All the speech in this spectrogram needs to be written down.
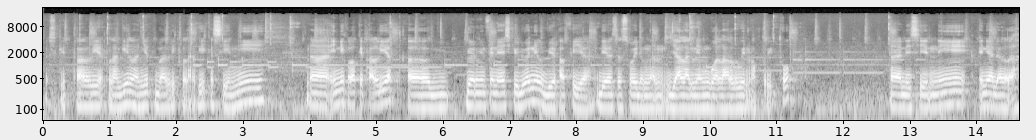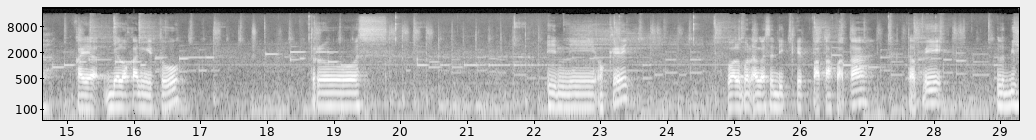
terus kita lihat lagi lanjut balik lagi ke sini. Nah ini kalau kita lihat uh, Garmin Venue SQ2 ini lebih rapi ya. Dia sesuai dengan jalan yang gue laluin waktu itu nah di sini ini adalah kayak belokan gitu terus ini oke okay. walaupun agak sedikit patah-patah tapi lebih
